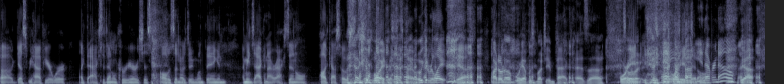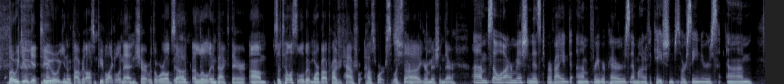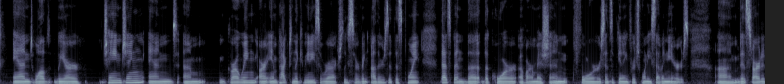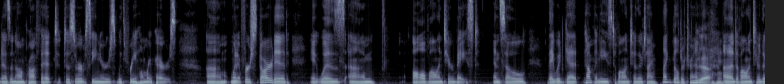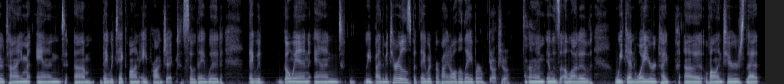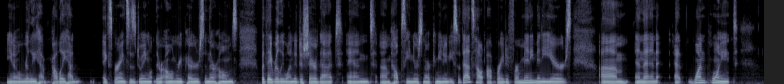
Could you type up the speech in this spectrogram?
uh, guests we have here where like the accidental career is just all of a sudden I was doing one thing. And I mean, Zach and I are accidental podcast hosts. so Good point. can relate there. we can relate. yeah. I don't know if we have as much impact as uh Or, so- Andy, or Andy at you never know. yeah. But we do get to, you know, talk with awesome people like Lynette and share it with the world. So Yeah. a little impact there. Um, so tell us a little bit more about Project House, Houseworks. What's Sure. uh, your mission there? Um, so our mission is to provide um, free repairs and modifications for seniors. Um, and while we are changing and um, growing our impact in the community, so we're actually serving others at this point. That's been the the core of our mission for since the beginning for 27 years. Um, it started as a nonprofit to serve seniors with free home repairs. Um, when it first started, it was um, all volunteer based. And so they would get companies to volunteer their time, like Buildertrend, Yeah. uh, to volunteer their time, and um, they would take on a project. So they would they would go in and we'd buy the materials, but they would provide all the labor. Gotcha. Um, it was a lot of weekend warrior type uh, volunteers that you know really have probably had experiences doing their own repairs in their homes, but they really wanted to share that and um, help seniors in our community. So that's how it operated for many many years. Um, and then at one point,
